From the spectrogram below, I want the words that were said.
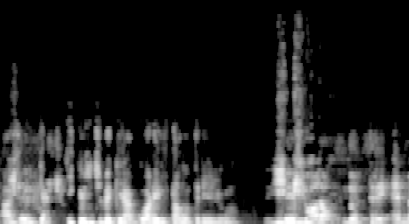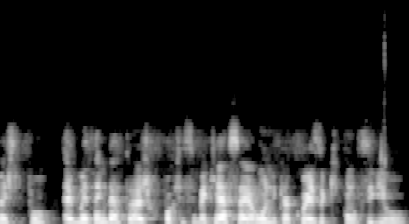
A gente, aqui que a gente vê que ele agora ele tá no trilho. E, Mesmo- e eu- Não, no tri... é, mas tipo, é, mas ainda é trágico, porque você vê que essa é a única coisa que conseguiu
